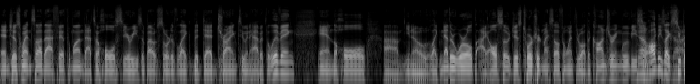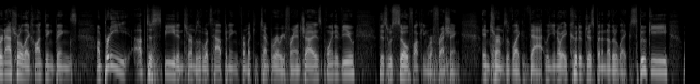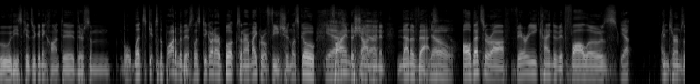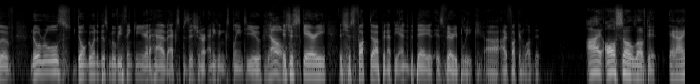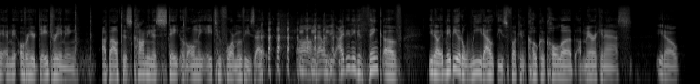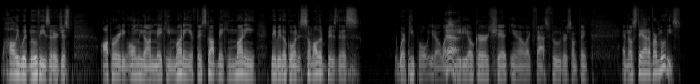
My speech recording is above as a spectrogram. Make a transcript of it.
and just went and saw that fifth one. That's a whole series about sort of like the dead trying to inhabit the living and the whole. Um, you know, like Netherworld. I also just tortured myself and went through all the Conjuring movies. so Oh all these like God. supernatural, like haunting things. I'm pretty up to speed in terms of what's happening from a contemporary franchise point of view. This was so fucking refreshing in terms of like that. You know, it could have just been another like spooky. Ooh, these kids are getting haunted. There's some. Well, let's get to the bottom of this. Let's dig out our books and our microfiche and let's go Yeah, find a shaman yeah. and none of that. No. All bets are off. Very kind of it follows Yep. in terms of no rules. Don't go into this movie thinking you're gonna have exposition or anything explained to you. No. it's just scary. It's just fucked up, and at the end of the day, it's very bleak. Uh, I fucking loved it. I also loved it, and I am over here daydreaming about this communist state of only A24 movies. That, oh, that would be. I didn't even think of, you know, it, maybe it'll weed out these fucking Coca Cola American ass, you know, Hollywood movies that are just operating only on making money. If they stop making money, maybe they'll go into some other business where people, you know, like Yeah. mediocre shit, you know, like fast food or something, and they'll stay out of our movies.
